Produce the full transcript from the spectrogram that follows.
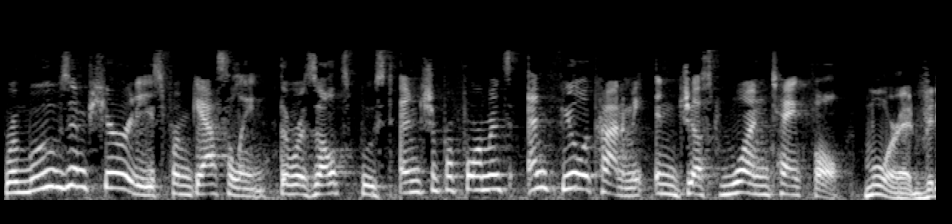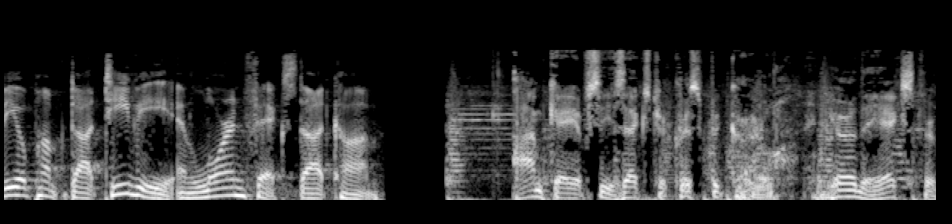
removes impurities from gasoline. The results boost engine performance and fuel economy in just one tankful. More at videopump.tv and laurenfix.com. I'm KFC's extra crispy colonel, and you're the extra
